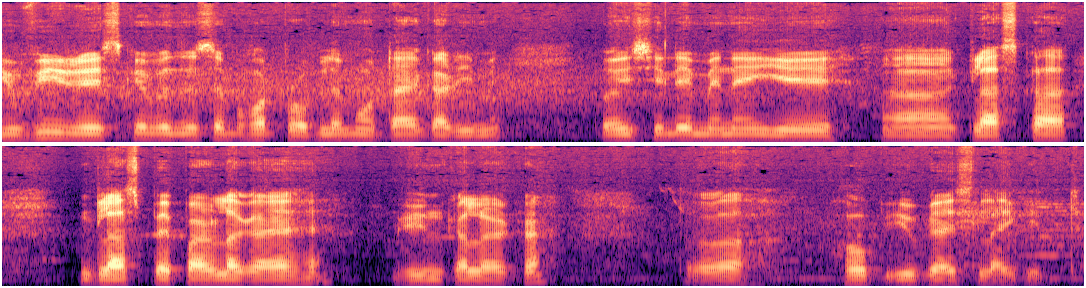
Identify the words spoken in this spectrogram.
यूवी रेस के वजह से बहुत प्रॉब्लम होता है गाड़ी में। तो इसीलिए मैंने ये ग्लास का ग्लास पेपर लगाया है ग्रीन कलर का। तो hope you guys like it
